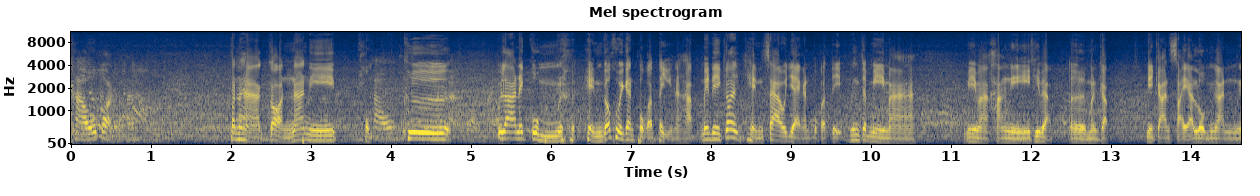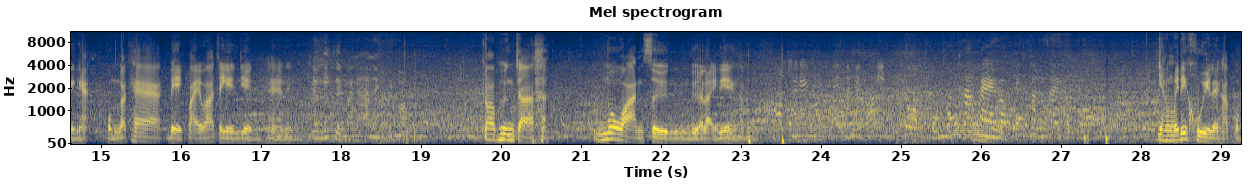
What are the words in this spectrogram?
เขาก่อนนะครับ ปัญหาก่อนหน้านี้ผมเขาคือเวลาในกลุ่ม เห็นก็คุยกันปกตินะครับ ไม่ได้ก็เห็นแซวแย่กันปกติ เพิ่งจะมีมามีมาครั้งนี้ที่แบบเออเหมือนกับมีการใส่อารมณ์กันอย่างเงี้ย ผมก็แค่เบรกไปว่าใจเย็นๆแค่นั้นเอง เรื่องนี้เกิดมานานเลยครับพี่บอก ก็เพิ่งจะเมื่อวานซืนหรืออะไรนี่เองครับผมยังไม่ได้คุยเลยครับผม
